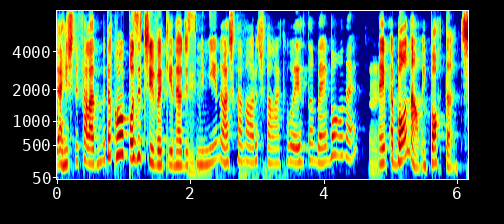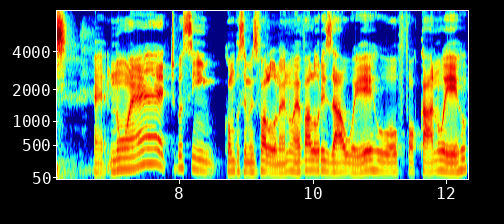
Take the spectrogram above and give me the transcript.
a gente tem falado muita coisa positiva aqui, né? Eu disse, uhum. menino, eu acho que está na hora de falar que o erro também é bom, né? É, é bom não, importante. É, não é, tipo assim, como você mesmo falou, né? Não é valorizar o erro ou focar no erro,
